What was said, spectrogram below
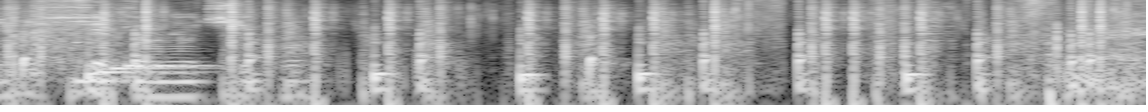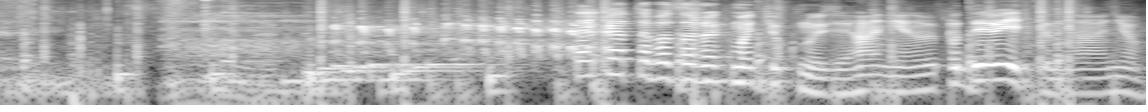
Я ще цього не очікував. Та я тебе зараз як матюкнусь, Гані, ну ви подивіться на нього.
